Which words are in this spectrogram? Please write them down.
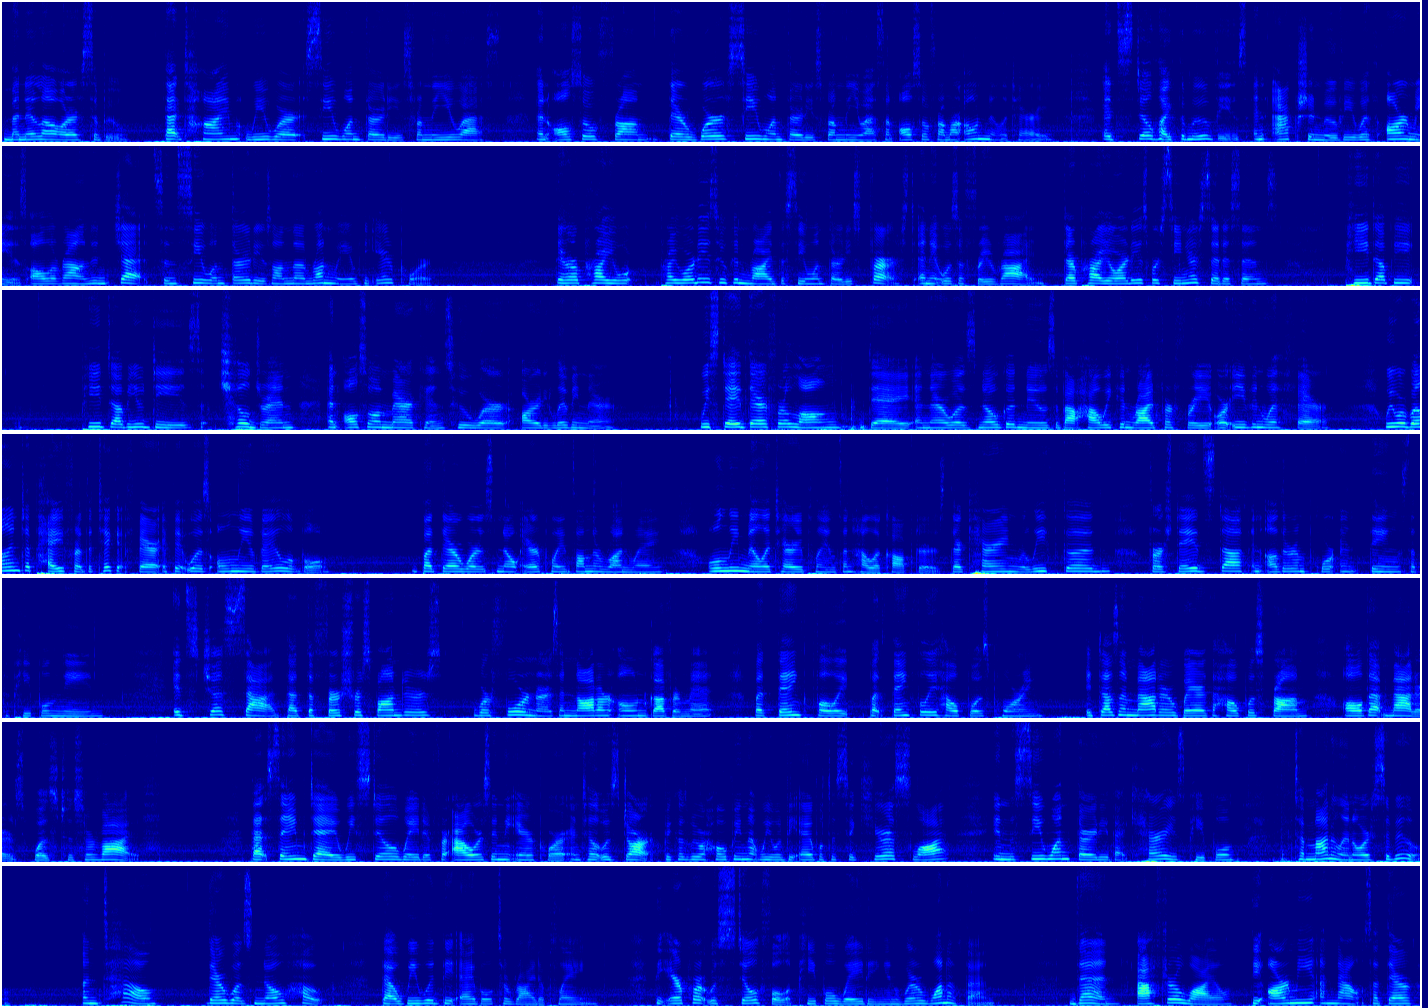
Manila or Cebu. That time we were C 130s from the US and also from, there were C 130s from the US and also from our own military. It's still like the movies an action movie with armies all around and jets and C 130s on the runway of the airport. There are prior- priorities who can ride the C 130s first, and it was a free ride. Their priorities were senior citizens, PW, PWDs, children, and also Americans who were already living there. We stayed there for a long day, and there was no good news about how we can ride for free or even with fare. We were willing to pay for the ticket fare if it was only available, but there was no airplanes on the runway, only military planes and helicopters. They're carrying relief goods, first aid stuff, and other important things that the people need. It's just sad that the first responders were foreigners and not our own government, but thankfully but thankfully help was pouring. It doesn't matter where the help was from, all that matters was to survive. That same day, we still waited for hours in the airport until it was dark because we were hoping that we would be able to secure a slot in the C 130 that carries people to Manila or Cebu. Until there was no hope that we would be able to ride a plane. The airport was still full of people waiting, and we're one of them. Then, after a while, the army announced that there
